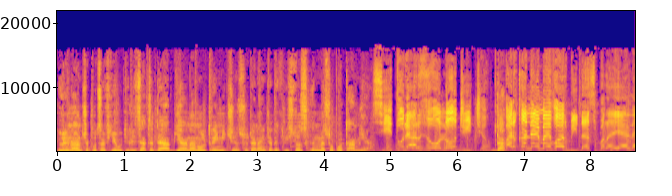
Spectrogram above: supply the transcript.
Lâna a început să fie utilizată de abia în anul 3500 înainte de Hristos în Mesopotamia. Situri arheologice Da. Parcă ne-ai mai vorbit vorbi despre ele.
